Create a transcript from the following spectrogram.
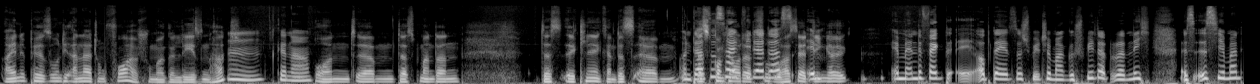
eine Person die Anleitung vorher schon mal gelesen hat. Mhm, genau. Und ähm, dass man dann das erklären kann. Das, ähm, und das, das ist halt wieder dazu. das, ja im, im, Endeffekt, äh, ob der jetzt das Spiel schon mal gespielt hat oder nicht, es ist jemand,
